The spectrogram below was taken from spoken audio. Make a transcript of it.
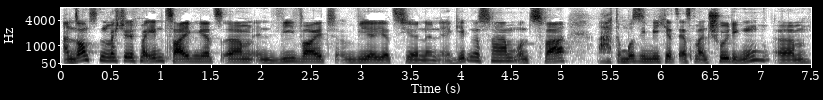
Ansonsten möchte ich euch mal eben zeigen jetzt, ähm, inwieweit wir jetzt hier ein Ergebnis haben. Und zwar, ach, da muss ich mich jetzt erstmal entschuldigen. Ähm,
